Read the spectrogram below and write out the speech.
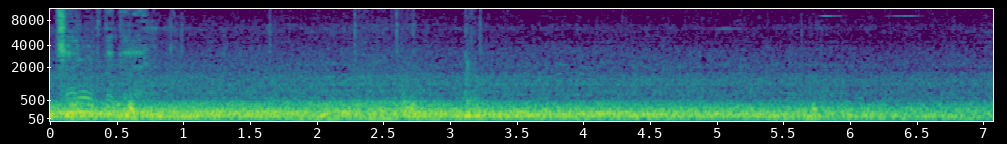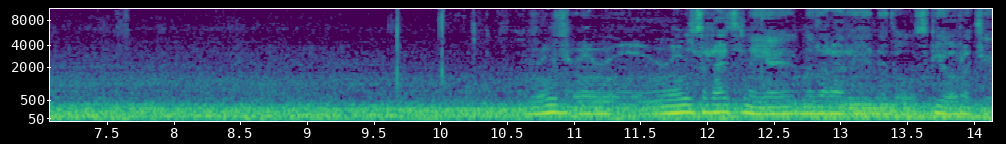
अच्छा रोड दिख रहा है रोल्स रोल्स राइस नहीं है नज़र आ रही है, नहीं तो उसकी और अच्छी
